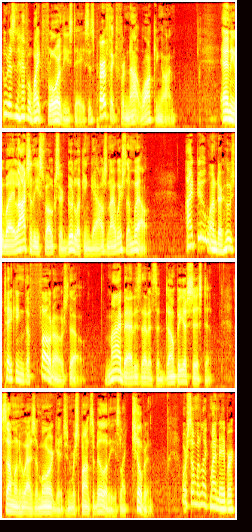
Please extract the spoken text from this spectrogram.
Who doesn't have a white floor these days? It's perfect for not walking on. Anyway, lots of these folks are good looking gals, and I wish them well. I do wonder who's taking the photos, though. My bet is that it's a dumpy assistant someone who has a mortgage and responsibilities like children, or someone like my neighbor,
